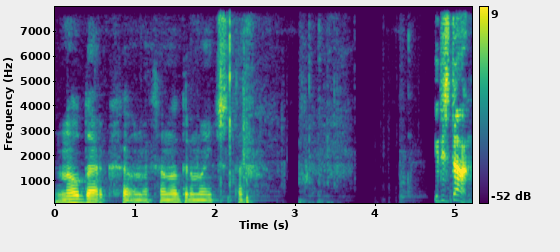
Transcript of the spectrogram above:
No dark helmet, another mage stuff. It is done.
